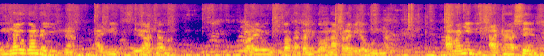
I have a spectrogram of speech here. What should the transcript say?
omunauganda yenna alina ekiseera ndaba. Olwaleero olukuba akatandika wanaakalabira wonna amanyi nti ataase nze.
